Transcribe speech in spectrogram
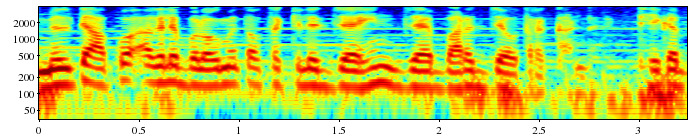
मिलते हैं आपको अगले ब्लॉग में, तब तक के लिए जय हिंद, जय भारत, जय उत्तराखंड। ठीक है दोस्तों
